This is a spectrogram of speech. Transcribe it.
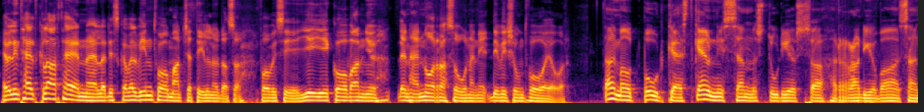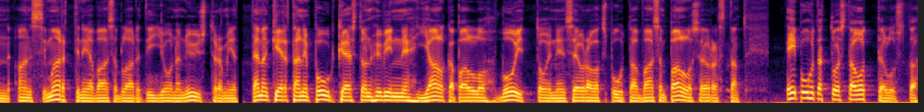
det är väl inte helt klart här ännu eller de ska väl vinna två matcher till nu då så får vi se. JIK vann ju den här norra zonen i division 2 i år. Time Out Podcast käynnissä studiossa Radio Vaasan Anssi Marttinen ja Vaasabladetin Joona Nyström. Ja tämänkertainen podcast on hyvin jalkapallovoittoinen. Seuraavaksi puhutaan Vaasan palloseurasta. Ei puhuta tuosta ottelusta,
